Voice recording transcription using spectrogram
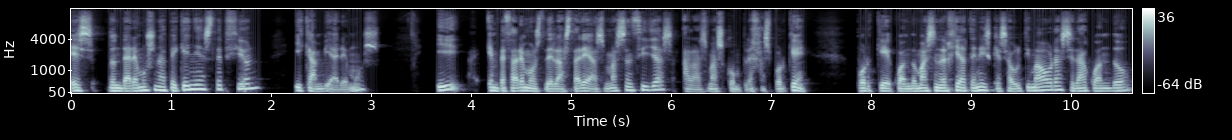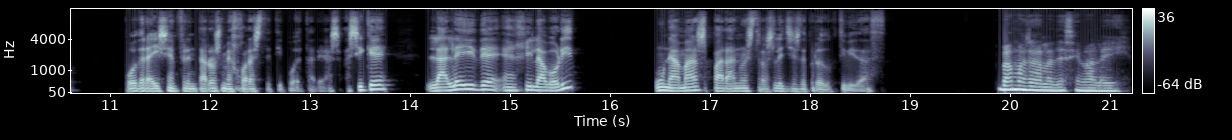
es donde haremos una pequeña excepción y cambiaremos. Y empezaremos de las tareas más sencillas a las más complejas. ¿Por qué? Porque cuando más energía tenéis que esa última hora será cuando podréis enfrentaros mejor a este tipo de tareas. Así que la ley de Engila-Borit, una más para nuestras leyes de productividad. Vamos a la décima ley.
